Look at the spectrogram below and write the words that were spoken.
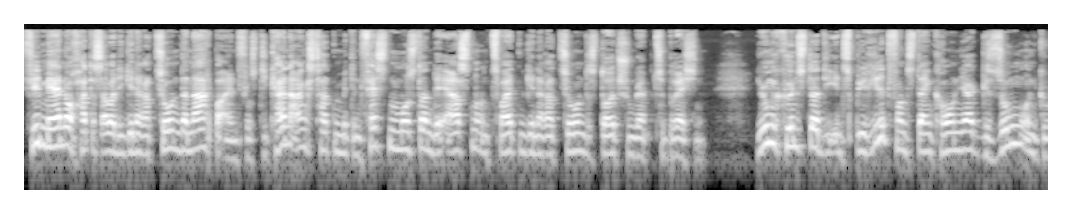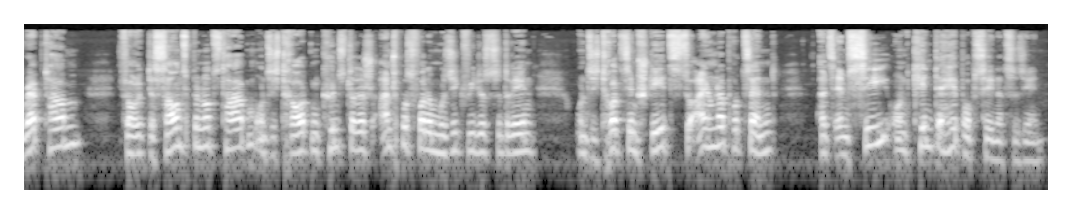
Viel mehr noch hat es aber die Generationen danach beeinflusst, die keine Angst hatten, mit den festen Mustern der ersten und zweiten Generation des deutschen Rap zu brechen. Junge Künstler, die inspiriert von Stankonia gesungen und gerappt haben, verrückte Sounds benutzt haben und sich trauten, künstlerisch anspruchsvolle Musikvideos zu drehen und sich trotzdem stets zu 100% als MC und Kind der Hip-Hop-Szene zu sehen.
